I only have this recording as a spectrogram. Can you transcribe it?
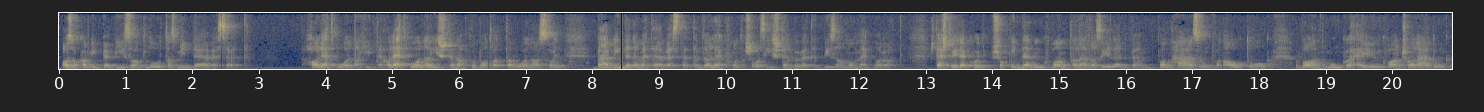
Azok, amikbe bízott Lót, az mind elveszett. Ha lett volna hite, ha lett volna Isten, akkor mondhatta volna az, hogy bár mindenemet elvesztettem, de a legfontosabb az Istenbe vetett bizalmam megmaradt. És testvérek, hogy sok mindenünk van talán az életben. Van házunk, van autónk, van munkahelyünk, van családunk,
